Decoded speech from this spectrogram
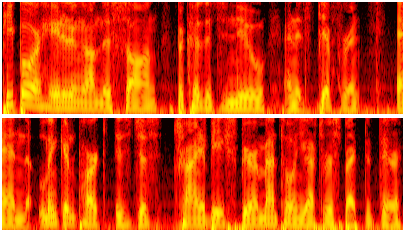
people are hating on this song because it's new and it's different, and Linkin Park is just trying to be experimental, and you have to respect that they're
